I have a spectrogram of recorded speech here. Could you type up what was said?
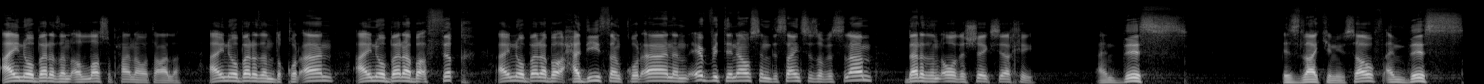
I know better than Allah subhanahu wa ta'ala. I know better than the Quran. I know better about fiqh. I know better about hadith and Quran and everything else in the sciences of Islam better than all the sheikhs, ya And this is liking yourself, and this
